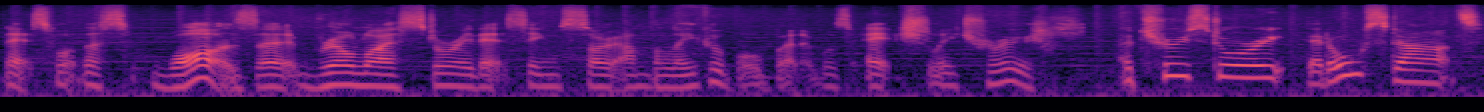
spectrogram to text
That's what this was a real life story that seems so unbelievable, but it was actually true. a true story that all starts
